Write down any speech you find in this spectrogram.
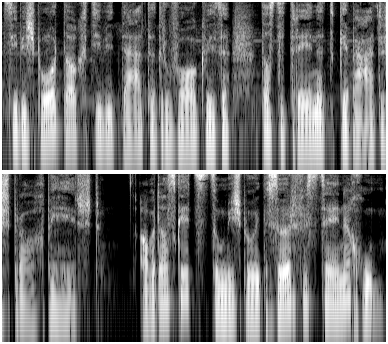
sind bei Sportaktivitäten darauf angewiesen, dass der Trainer die Gebärdensprache beherrscht. Aber das gibt es zum Beispiel in der Surferszene kaum.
